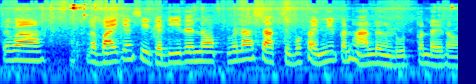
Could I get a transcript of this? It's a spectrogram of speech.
แต่ว่าระบายจังสีก็ดีได้เนาะเวลาสักสิบ่าไข่มีปัญหาเรื่องหลุดปันใดหรอก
